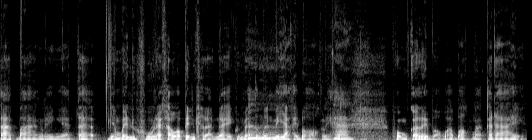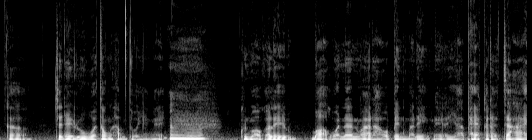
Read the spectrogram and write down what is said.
ทราบบ้างอะไรอย่างเงี้ย แต่ยังไม่รู้นะคะว่าเป็นขนาดไหน คุณแม่ก็เหมือนไม่อยากให้บอกอะไรเงี้ค่ะยผมก็เลยบอกว่าบอกมาก็ได้ ก็จะได้รู้ว่าต้องทำตัวยังไงอืมคุณหมอก็เลยบอกวันนั้นว่าเราเป็นมะเร็งในระยะแพร่กระจาย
